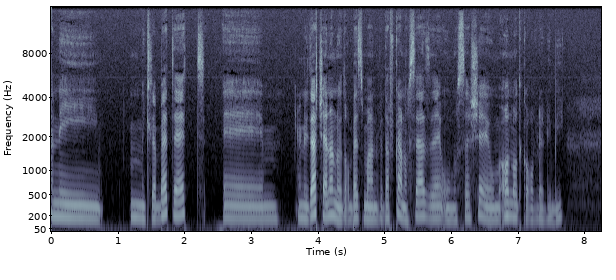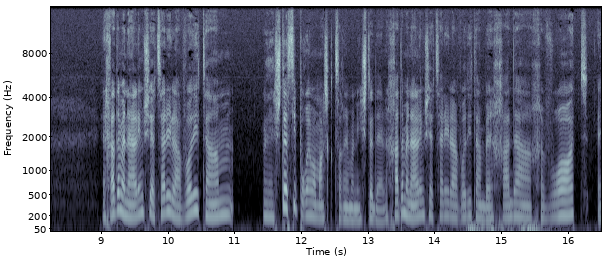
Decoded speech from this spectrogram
אני מתלבטת. אמ, אני יודעת שאין לנו עוד הרבה זמן, ודווקא הנושא הזה הוא נושא שהוא מאוד מאוד קרוב לליבי. אחד המנהלים שיצא לי לעבוד איתם, אה, שתי סיפורים ממש קצרים, אני אשתדל. אחד המנהלים שיצא לי לעבוד איתם באחד החברות, אה,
